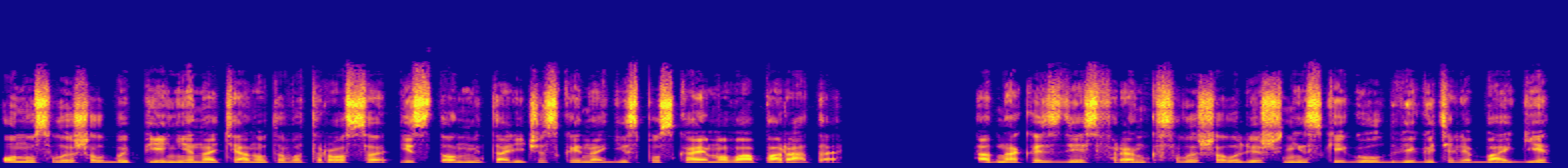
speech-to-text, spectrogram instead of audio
он услышал бы пение натянутого троса и стон металлической ноги спускаемого аппарата. Однако здесь Фрэнк слышал лишь низкий гул двигателя багги,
